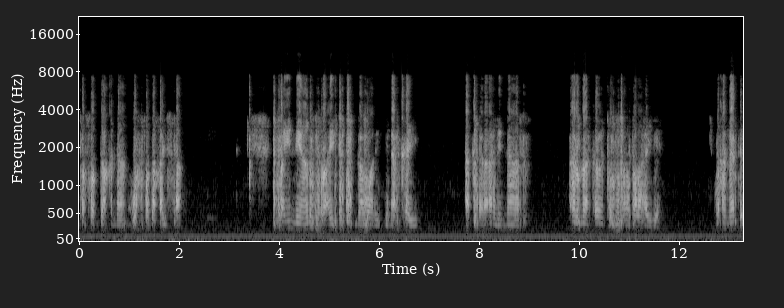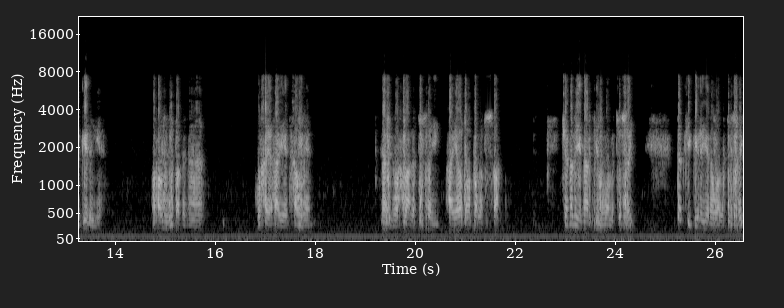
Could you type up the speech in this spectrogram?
tasadaqna wax sadaqaysta fa innii anigu ra'aytukuna waan idin arkay akthara ahli nnaar ahlu naarka intoodu badan balahayde waxaa naarta gelaya waxa ugu badnaa waxay ahaayeen haween nabiga waxbaa la tusay aayado badan baa la tusaa jannadii naartiiba waa la tusay dadkii gelayana waa la tusay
